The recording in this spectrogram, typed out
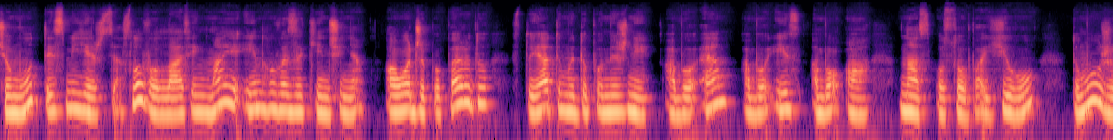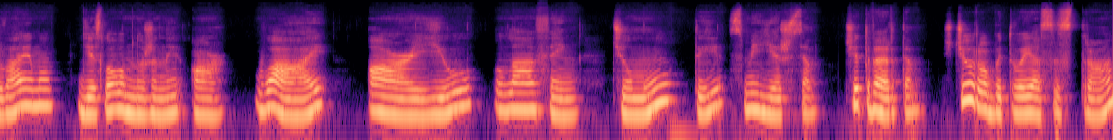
Чому ти смієшся? Слово laughing має інгове закінчення, а отже, попереду стоятимуть допоміжні або am, або is, або a. В нас особа you, тому вживаємо дієслово множини are. Why are you laughing? Чому ти смієшся? Четверте. Що робить твоя сестра?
